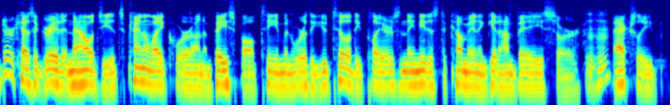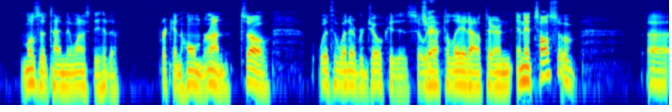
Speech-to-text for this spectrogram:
Dirk has a great analogy. It's kind of like we're on a baseball team and we're the utility players, and they need us to come in and get on base, or actually, most of the time they want us to hit a freaking home run. So, with whatever joke it is, so we have to lay it out there, and and it's also uh,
